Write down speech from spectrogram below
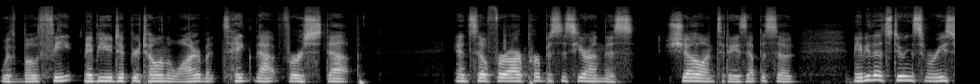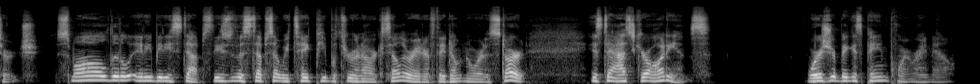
with both feet. Maybe you dip your toe in the water, but take that first step. And so, for our purposes here on this show, on today's episode, maybe that's doing some research. Small little itty bitty steps. These are the steps that we take people through in our accelerator if they don't know where to start, is to ask your audience, where's your biggest pain point right now?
